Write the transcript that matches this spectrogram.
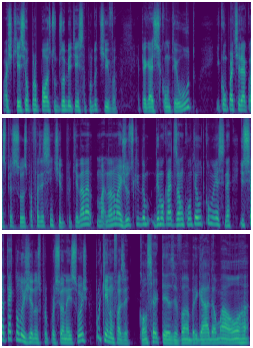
Eu acho que esse é o propósito do desobediência produtiva. É pegar esse conteúdo e compartilhar com as pessoas para fazer sentido, porque nada, nada mais justo que democratizar um conteúdo como esse, né? E se a tecnologia nos proporciona isso hoje, por que não fazer? Com certeza, Ivan, obrigado, é uma honra.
